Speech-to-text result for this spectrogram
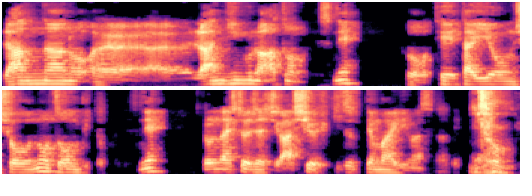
ランナーの、えーランニングの後のですね、そう低体温症のゾンビとかですね、いろんな人たちが足を引きずってまいりますので、ゾンビ。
